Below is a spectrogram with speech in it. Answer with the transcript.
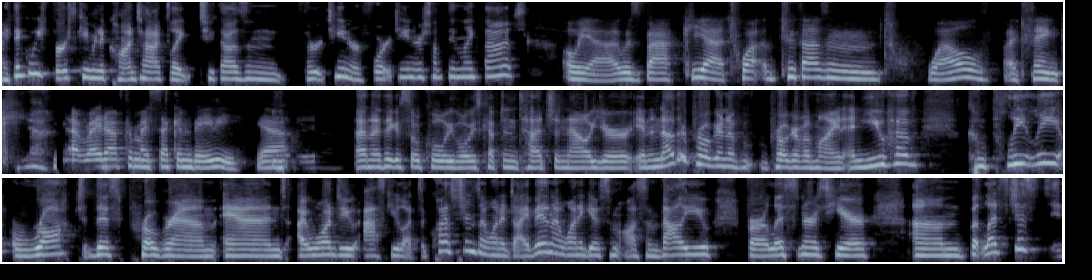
I think we first came into contact like 2013 or 14 or something like that. Oh, yeah. I was back, yeah, tw- 2012, I think. Yeah. yeah. Right after my second baby. yeah. yeah and I think it's so cool. We've always kept in touch, and now you're in another program of program of mine, and you have completely rocked this program. And I want to ask you lots of questions. I want to dive in. I want to give some awesome value for our listeners here. Um, but let's just,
